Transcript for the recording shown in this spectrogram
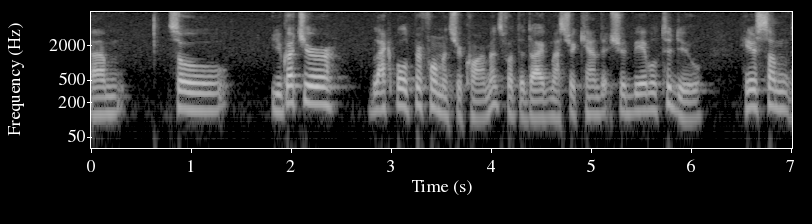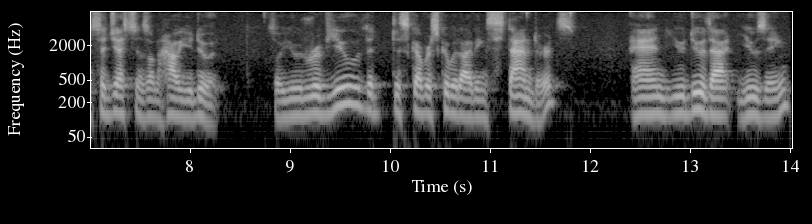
Um, so you've got your Black Bold performance requirements, what the Dive Master candidate should be able to do. Here's some suggestions on how you do it. So you review the Discover Scuba Diving standards, and you do that using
